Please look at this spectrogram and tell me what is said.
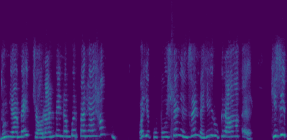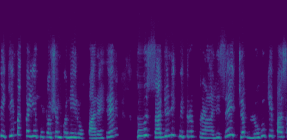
दुनिया में चौरानवे नंबर पर है हम, और ये कुपोषण इनसे नहीं रुक रहा है। किसी भी कीमत पर ये कुपोषण को नहीं रोक पा रहे हैं। तो सार्वजनिक वितरण प्रणाली से जब लोगों के पास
